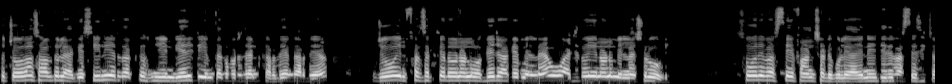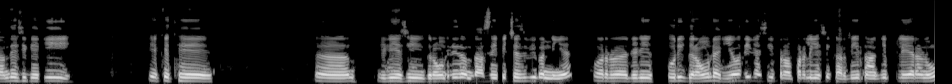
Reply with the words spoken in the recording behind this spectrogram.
ਸੋ 14 ਸਾਲ ਤੋਂ ਲੈ ਕੇ ਸੀਨੀਅਰ ਤੱਕ, ਇੰਡੀਆ ਦੀ ਟੀਮ ਤੱਕ ਪ੍ਰੈਜ਼ੈਂਟ ਕਰਦੇ ਆ ਕਰਦੇ ਆ ਜੋ ਇਨਫਰਾਸਟ੍ਰਕਚਰ ਉਹਨਾਂ ਨੂੰ ਅੱਗੇ ਜਾ ਕੇ ਮਿਲਣਾ ਹੈ ਉਹ ਅੱਜ ਤੋਂ ਹੀ ਉਹਨਾਂ ਨੂੰ ਮਿਲਣਾ ਸ਼ੁਰੂ ਹੋ ਗਿਆ ਸੋ ਉਹਦੇ ਵਾਸਤੇ ਫੰਡ ਸਾਡੇ ਕੋਲ ਆਏ ਨੇ ਜਿਹਦੇ ਵਾਸਤੇ ਅਸੀਂ ਚਾਹੁੰਦੇ ਸੀਗੇ ਕਿ ਇੱਕ ਇੱਥੇ ਜਿਹੜੀ ਅਸੀਂ ਗਰਾਊਂਡ ਦੀ ਤੁਹਾਨੂੰ ਦੱਸਦੀ ਪਿਚਸ ਵੀ ਬੰਨੀ ਹੈ ਔਰ ਜਿਹੜੀ ਪੂਰੀ ਗਰਾਊਂਡ ਹੈਗੀ ਆ, ਉਹਦੀ ਵੀ ਅਸੀਂ ਪ੍ਰੋਪਰਲੀ ਅਸੀਂ ਕਰ ਦਈਏ ਤਾਂ ਕਿ ਪਲੇਅਰਾਂ ਨੂੰ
